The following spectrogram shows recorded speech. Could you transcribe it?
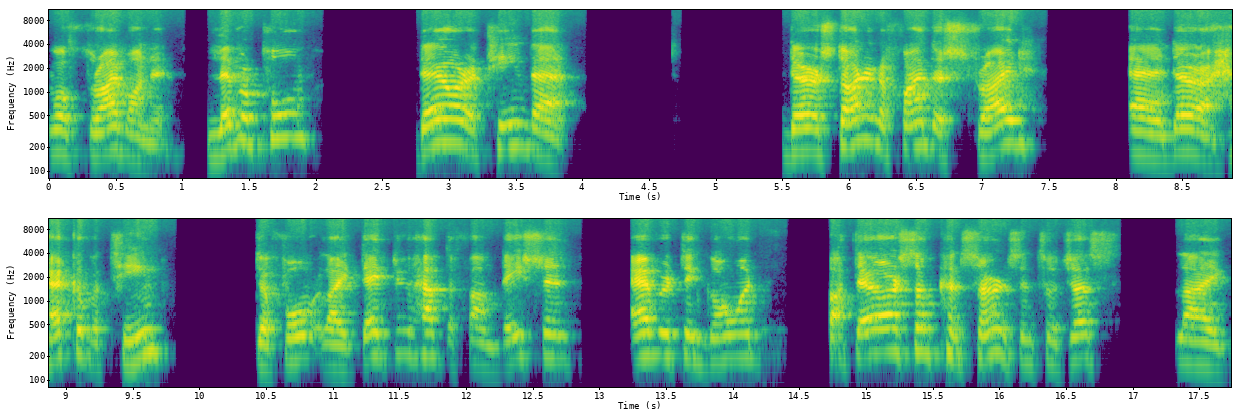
will thrive on it. Liverpool, they are a team that they're starting to find their stride and they're a heck of a team. The full, like they do have the foundation, everything going, but there are some concerns into just like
